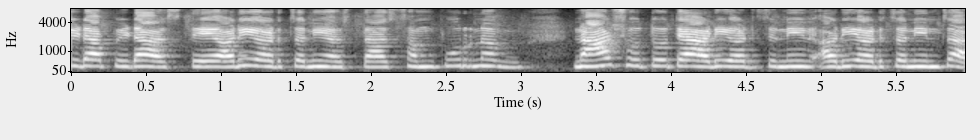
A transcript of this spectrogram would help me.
इडापिडा असते अडीअडचणी असतात संपूर्ण नाश होतो त्या अडीअडचणी अडीअडचणींचा.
